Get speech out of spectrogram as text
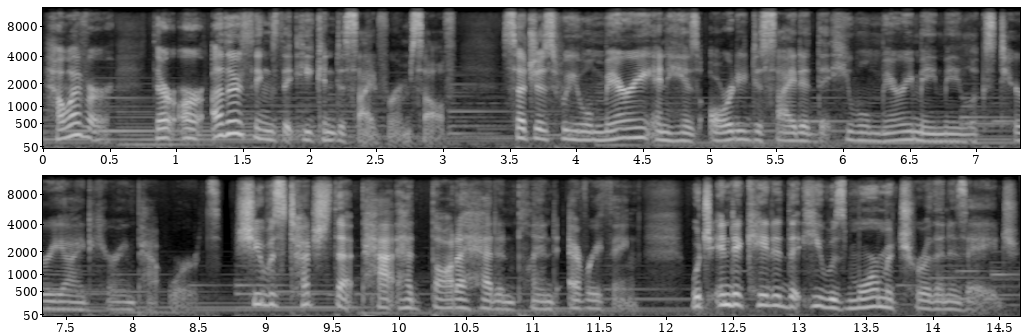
However, there are other things that he can decide for himself, such as who he will marry, and he has already decided that he will marry May. May looks teary eyed hearing Pat words. She was touched that Pat had thought ahead and planned everything, which indicated that he was more mature than his age.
